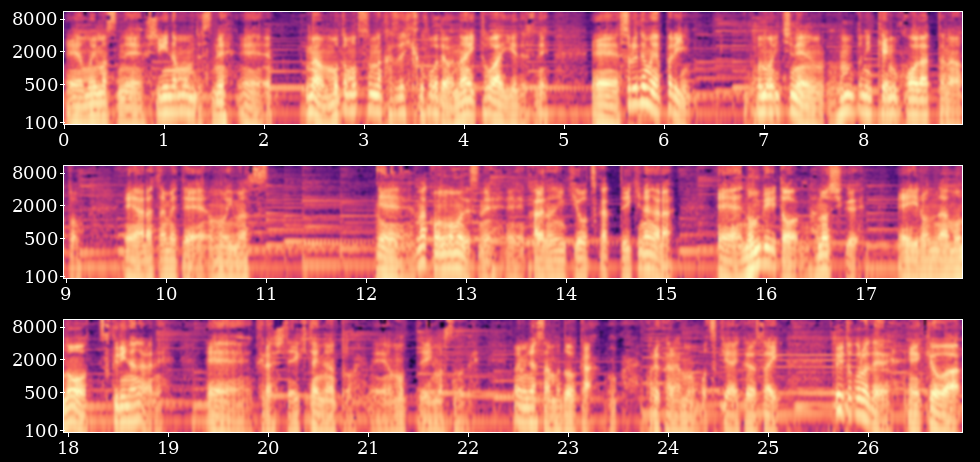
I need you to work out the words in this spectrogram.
えー、思いますね。不思議なもんですね。えー、まあ、もともとそんな風邪ひく方ではないとはいえですね、えー、それでもやっぱり、この1年、本当に健康だったなと、えー、改めて思います。えー、まあ、今後もですね、えー、体に気を使っていきながら、えー、のんびりと楽しく、えー、いろんなものを作りながらね、えー、暮らしていきたいなと、えー、思っていますので、まあ、皆さんもどうか、これからもお付き合いください。というところで、えー、今日は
